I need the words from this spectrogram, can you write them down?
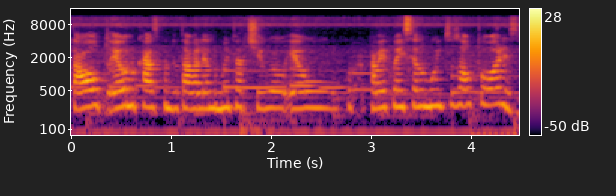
tal. Eu, no caso, quando eu tava lendo muito artigo, eu, eu acabei conhecendo muitos autores,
